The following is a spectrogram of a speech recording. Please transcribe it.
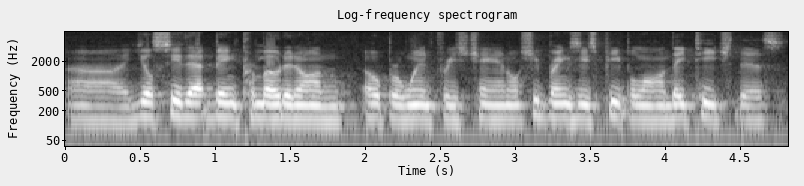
uh, you'll see that being promoted on Oprah Winfrey's channel. She brings these people on, they teach this.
